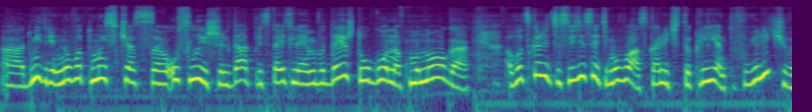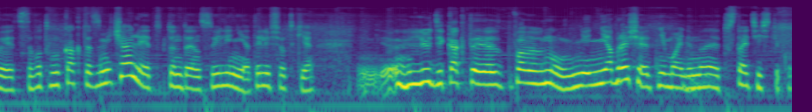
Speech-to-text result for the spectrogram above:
Э, Дмитрий, ну вот мы сейчас услышали да, от представителя МВД, что угонов много. Вот скажите, в связи с этим у вас количество клиентов увеличивается? Вот вы как-то замечали эту тенденцию или нет? Или все-таки э, люди как-то ну, не, не обращают внимания на эту статистику?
